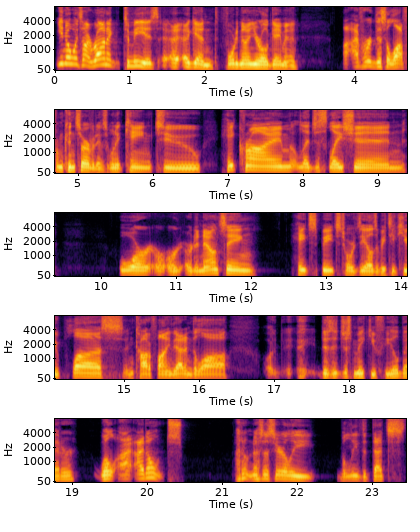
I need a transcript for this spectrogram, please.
You know what's ironic to me is, again, 49 year old gay man. I've heard this a lot from conservatives when it came to hate crime legislation or, or, or denouncing hate speech towards the LGBTQ plus and codifying that into law. Does it just make you feel better? Well, I, I don't. I don't necessarily believe that that's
